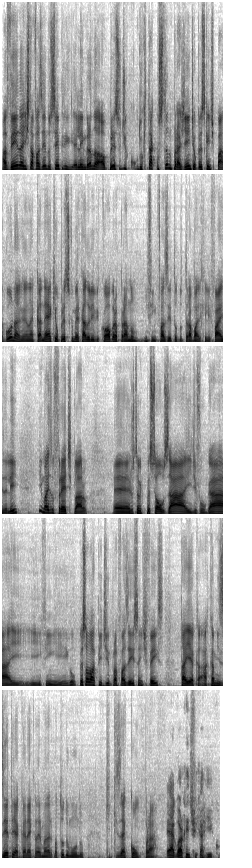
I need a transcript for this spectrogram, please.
A venda a gente está fazendo sempre, lembrando o preço de, do que está custando para a gente, é o preço que a gente pagou na, na caneca, é o preço que o Mercado Livre cobra para, enfim, fazer todo o trabalho que ele faz ali. E mais o frete, claro, é, justamente o pessoal usar e divulgar, e, e enfim. E o pessoal estava pedindo para fazer isso, a gente fez. Tá aí a, a camiseta e a caneca da Irmandade para todo mundo que quiser comprar. É agora que a gente fica rico.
